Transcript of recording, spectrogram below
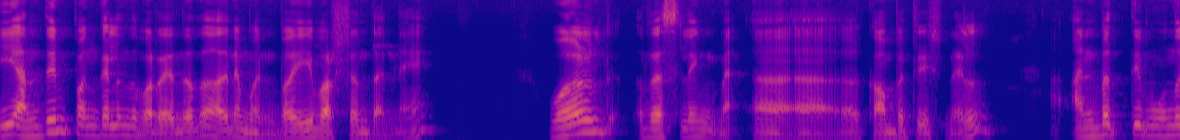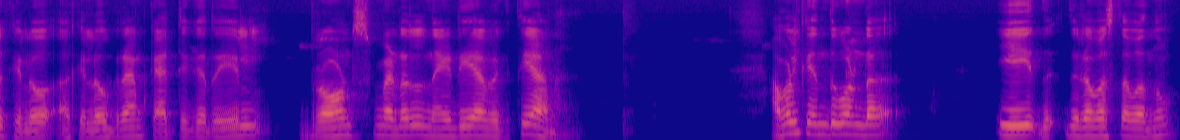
ഈ അന്തിം പങ്കൽ എന്ന് പറയുന്നത് അതിന് മുൻപ് ഈ വർഷം തന്നെ വേൾഡ് റെസ്ലിംഗ് കോമ്പറ്റീഷനിൽ അൻപത്തി മൂന്ന് kilo kilogram category bronze medal നേടിയ വ്യക്തിയാണ്. അവൾക്ക് എന്തുകൊണ്ട് ഈ ദുരവസ്ഥ വന്നു?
